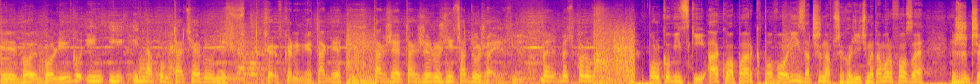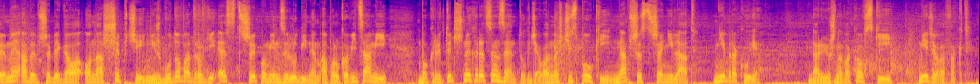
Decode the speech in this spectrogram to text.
e, bo, bowlingu i, i inna punktacja również w, w kręgli. Także, także, także różnica duża jest, bez, bez porównania. Polkowicki Aquapark powoli zaczyna przechodzić metamorfozę. Życzymy, aby przebiegała ona szybciej niż budowa drogi S3 pomiędzy Lubinem a Polkowicami, bo krytycznych recenzentów działalności spółki na przestrzeni lat nie brakuje. Dariusz Nowakowski, Miedziowe Fakty.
